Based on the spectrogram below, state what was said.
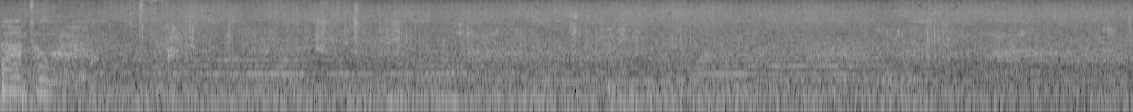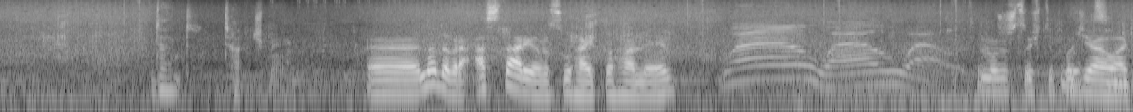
Battle. Don't touch me. E, no dobra, Astarion, słuchaj, kochany. Ty możesz coś tu podziałać.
